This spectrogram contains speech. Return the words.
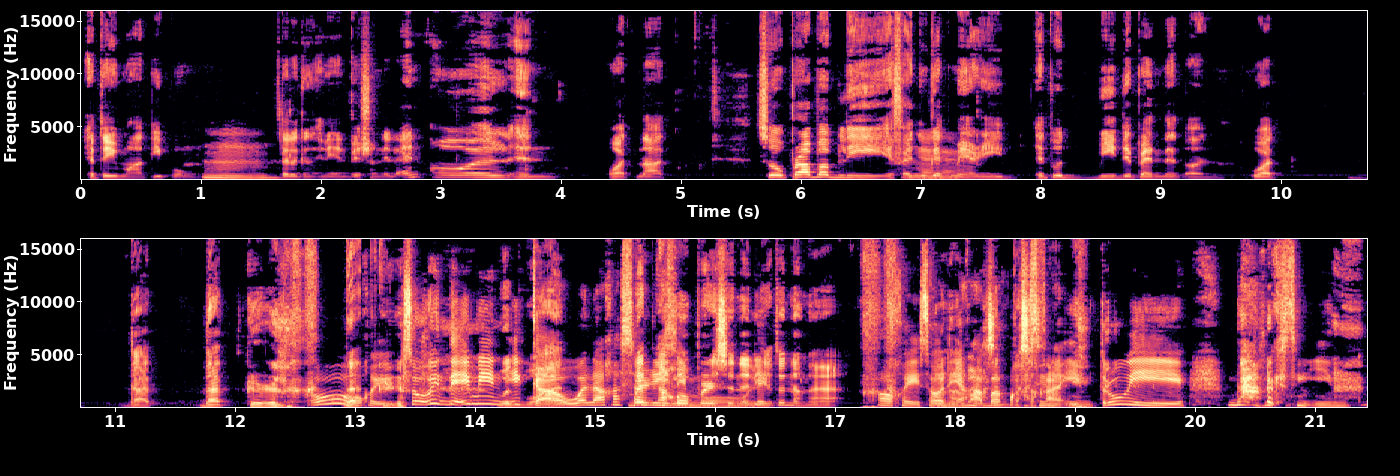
Ito yung mga tipong Hmm. talagang ini-envision nila and all and whatnot. So probably if I do get Yeah. married, it would be dependent on what that that girl. Oh, that okay. girl So, hindi, I mean, ikaw, want. wala ka But sarili ako mo. personally, Like, ito na nga. okay, sorry. Ang haba pa kasi pasakay. intro eh. Ang dami kasing intro.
